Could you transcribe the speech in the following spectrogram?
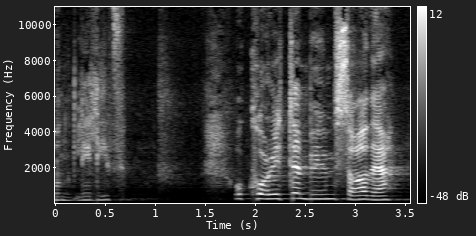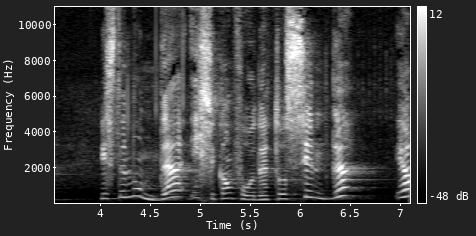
åndelig liv. Og Corrie ten Boom sa det. Hvis den onde ikke kan få det til å synde, ja,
